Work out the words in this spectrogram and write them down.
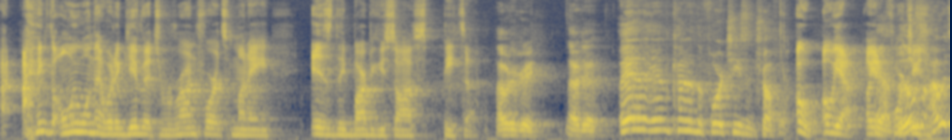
I, I think the only one that would have given it to run for its money is the barbecue sauce pizza. I would agree. I would do. And and kind of the four cheese and truffle. Oh, oh yeah, oh yeah, Yeah, four those, cheese. I would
